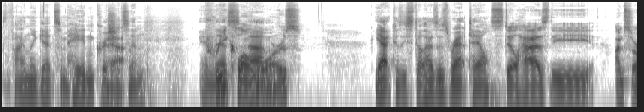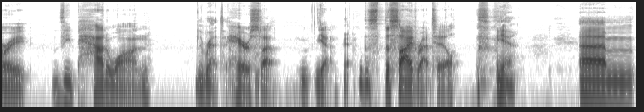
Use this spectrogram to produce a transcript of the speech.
Finally, get some Hayden Christensen yeah. in pre Clone um, Wars. Yeah, because he still has his rat tail. Still has the. I'm sorry, the Padawan. The rat tail hairstyle. Yeah, yeah. The, the side rat tail. yeah. Um,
